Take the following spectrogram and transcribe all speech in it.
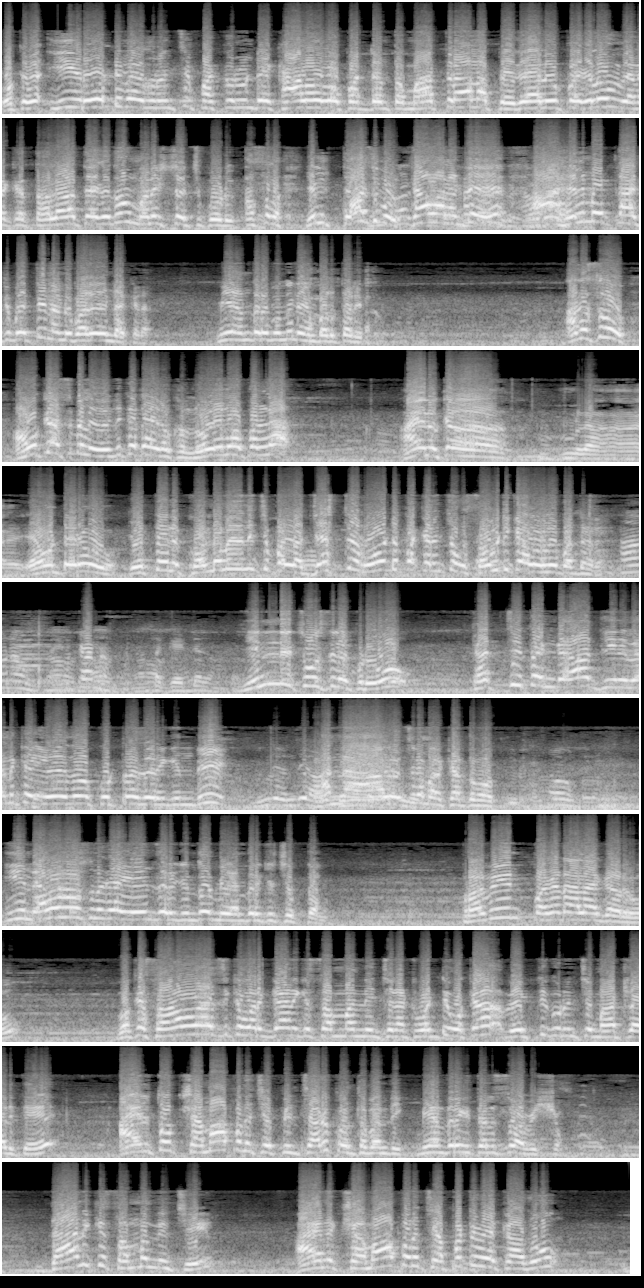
ఒక ఈ రోడ్డు మీద నుంచి పక్కనుండే కాలంలో పడ్డంత మాత్రాన పెదాలు పగలు వెనక తల తెగదు మనిషి చచ్చిపోడు. అసలు ఇంపాసిబుల్ కావాలంటే ఆ హెల్మెట్ నాకు పెట్టి నన్ను పడేయండి అక్కడ. మీ అందరి ముందు నేను పడతాను ఇప్పుడు. అసలు అవకాశమే లేదు. ఎందుకంటే ఆయన ఒక లోయలో పడలా ఆయన ఒక ఏమంటారు ఎత్తైన కొండ మీద నుంచి పడలా. జస్ట్ రోడ్డు పక్క నుంచి ఒక సౌటి కాలంలో పడ్డారు. ఎన్ని చూసినప్పుడు ఖచ్చితంగా దీని వెనక ఏదో కుట్ర జరిగింది అన్న ఆలోచన మనకు అర్థమవుతుంది. ఈ నెల రోజులుగా ఏం జరిగిందో మీ అందరికీ చెప్తాను. ప్రవీణ్ పగడాల గారు ఒక సామాజిక వర్గానికి సంబంధించినటువంటి ఒక వ్యక్తి గురించి మాట్లాడితే ఆయనతో క్షమాపణ చెప్పించారు కొంతమంది. మీ అందరికీ తెలుసు ఆ విషయం. దానికి సంబంధించి ఆయన క్షమాపణ చెప్పటమే కాదు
